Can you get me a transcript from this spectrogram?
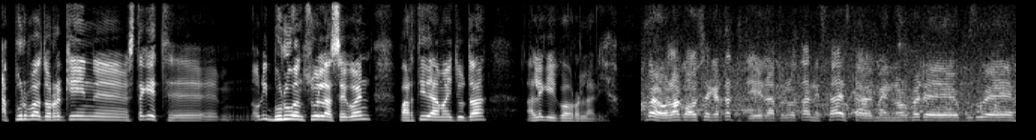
apur bat horrekin, eh, ez dakit, eh, hori buruan zuela zegoen, partida amaituta, alegiko aurrelaria. Bueno, holako hau gertatik dira pelotan, ez da, ez da, hemen norbere burue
